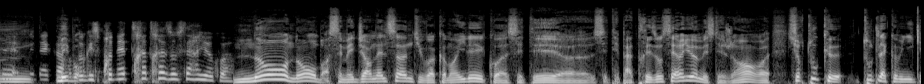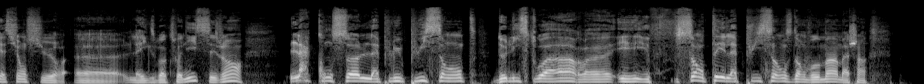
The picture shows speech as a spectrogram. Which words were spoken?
mais bon. Donc il se prenait très très au sérieux, quoi. Non, non, bah c'est Major Nelson, tu vois comment il est, quoi. C'était, euh, c'était pas très au sérieux, mais c'était genre, euh, surtout que toute la communication sur euh, la Xbox One X, c'est genre la console la plus puissante de l'histoire euh, et sentez la puissance dans vos mains, machin.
